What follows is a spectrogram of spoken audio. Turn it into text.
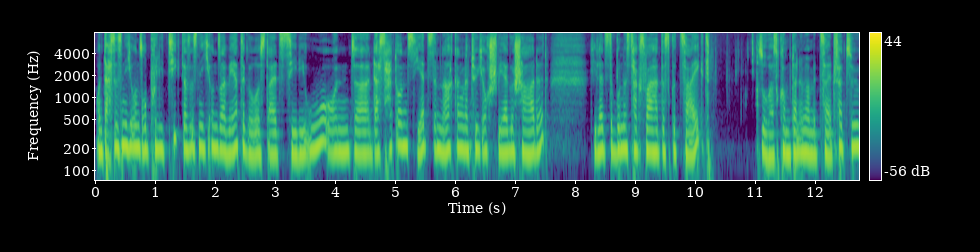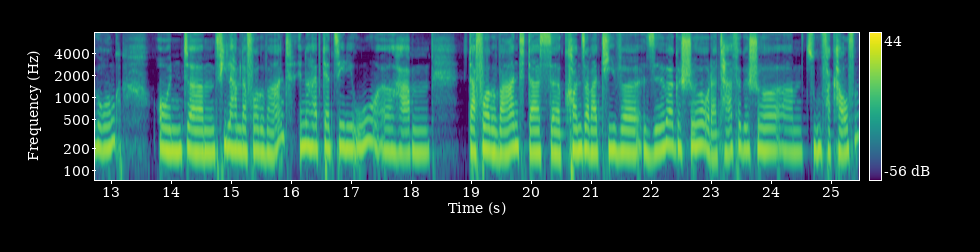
Und das ist nicht unsere Politik, das ist nicht unser Wertegerüst als CDU. Und äh, das hat uns jetzt im Nachgang natürlich auch schwer geschadet. Die letzte Bundestagswahl hat das gezeigt. Sowas kommt dann immer mit Zeitverzögerung. Und ähm, viele haben davor gewarnt innerhalb der CDU, äh, haben davor gewarnt, das äh, konservative Silbergeschirr oder Tafelgeschirr ähm, zu verkaufen,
